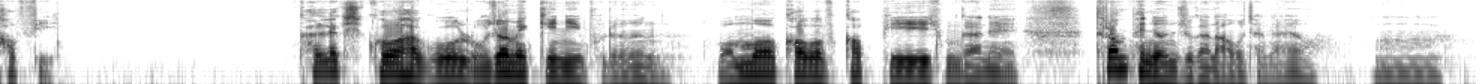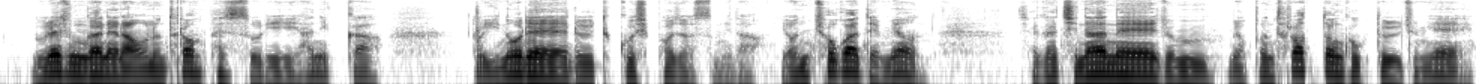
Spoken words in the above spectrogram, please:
Coffee. 칼렉시코하고 로저 맥귄이 부른 One More Cup of Coffee 중간에 트럼펫 연주가 나오잖아요. 음, 노래 중간에 나오는 트럼펫 소리 하니까 또 이 노래를 듣고 싶어졌습니다. 연초가 되면 제가 지난해 좀 몇 번 틀었던 곡들 중에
